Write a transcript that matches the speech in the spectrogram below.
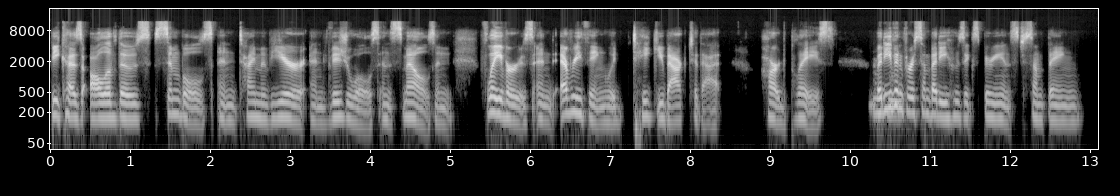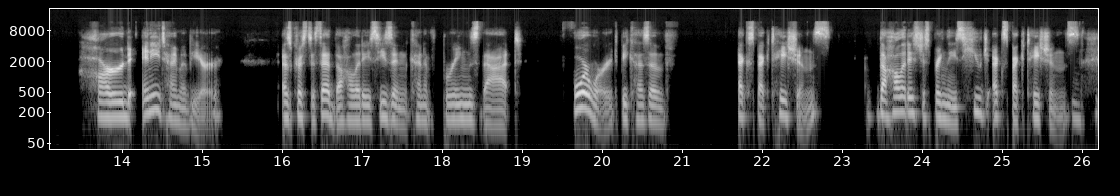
because all of those symbols and time of year and visuals and smells and flavors and everything would take you back to that hard place mm-hmm. but even mm-hmm. for somebody who's experienced something hard any time of year as krista said the holiday season kind of brings that forward because of expectations the holidays just bring these huge expectations. Mm-hmm.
